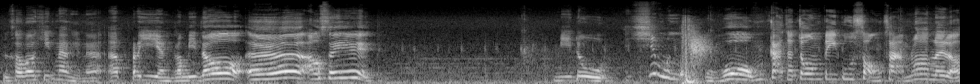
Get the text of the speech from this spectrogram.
คือเขาก็คิดหนักอยู่นะอะเปลี่ยนเรามีโด เออ เอาสิมีดูดไอ้ชี่ยมึงโอ้โหมึงกะจะโจมตีกูสองสามรอบเลยเหรอ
